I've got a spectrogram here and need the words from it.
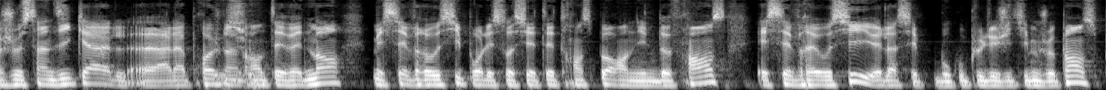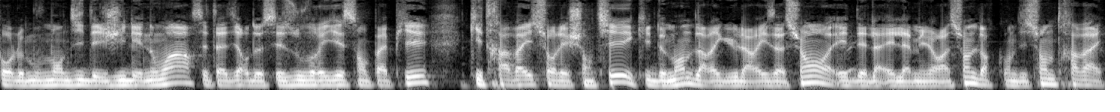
jeu, euh, syndical euh, à l'approche d'un grand événement, mais c'est vrai aussi pour les sociétés de transport en Ile-de-France, et c'est vrai aussi, et là c'est beaucoup plus légitime je pense, pour le mouvement dit des gilets noirs, c'est-à-dire de ces ouvriers sans papier qui travaillent sur les chantiers et qui demandent la régularisation et l'amélioration de leurs conditions de travail.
